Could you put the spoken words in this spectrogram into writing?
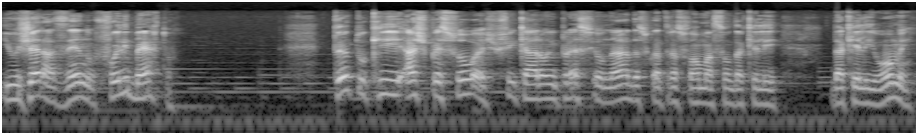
E o Gerazeno foi liberto. Tanto que as pessoas ficaram impressionadas com a transformação daquele, daquele homem.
